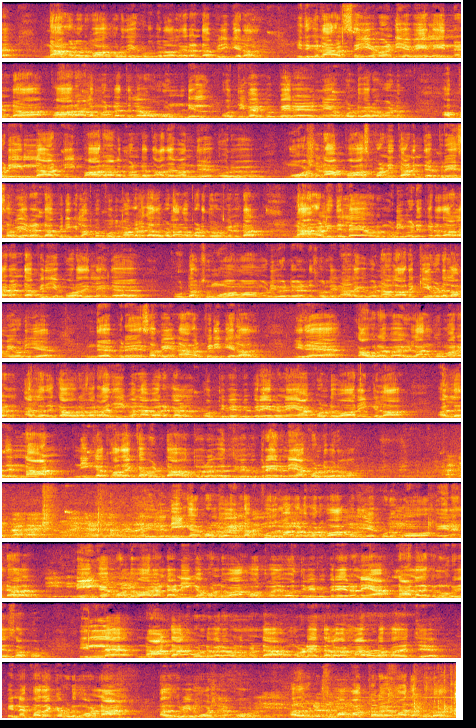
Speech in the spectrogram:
நாங்கள் ஒரு வாக்குறுதியை கொடுக்குறதால ரெண்டாக பிரிக்கிறாரு இதுக்கு நாங்கள் செய்ய வேண்டிய வேலை என்னென்றால் பாராளுமன்றத்தில் ஒன்றில் ஒத்திவைப்பு பேரணியை கொண்டு வர வேணும். அப்படி இல்லாட்டி பாராளுமன்றத்தை அதை வந்து ஒரு மோஷனாக பாஸ் பண்ணி தான் இந்த பிரே சபையை ரெண்டாக பிரிக்கலாம். இப்போ பொதுமக்களுக்கு அதை வழங்கப்படுத்தணும் என்றால் நாங்கள் இதில் ஒரு முடிவெடுக்கிறதால ரெண்டாக பிரிய போகிறதில்லை இந்த கூட்டம் சுமூகமாக முடிவெட்டு என்று சொல்லி நாளைக்கு நாலு அறிக்கையை விடலாமே ஒழிய இந்த பிரே சபையை நாங்கள் பிரிக்கலாது. இதை கௌரவ இளங்குமரன் அல்லது கௌரவ ரஜீவன் அவர்கள் ஒத்திவைப்பு பிரேரணையாக கொண்டு வாரீங்களா? அல்லது நான் நீங்கள் கதைக்க விட்டால் ஒத்தி ஒத்திவைப்பு பிரேரணையாக கொண்டு வரவா? இல்லை நீங்கள் கொண்டு இல்லை பொதுமக்களுக்கு ஒரு வாக்குறுதியை கொடுங்கோ. ஏனென்றால் நீங்கள் கொண்டு வரேன்டா நீங்கள் கொண்டு வாங்க ஒத்து ஒத்திவைப்பு பிரேரணையா? நான் அதுக்கு நூறு வீதம் சப்போர்ட் இல்லை நான் தான் கொண்டு வர வேணுமெண்டா உங்களுடைய தலைவர்மாரோட கதைச்சு என்ன கதைக்க விடுங்கோ நான் அதுக்குரிய மோஷனை போடுறேன். அதை விட்டு சும்மா மக்களை மாற்றக்கூடாது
